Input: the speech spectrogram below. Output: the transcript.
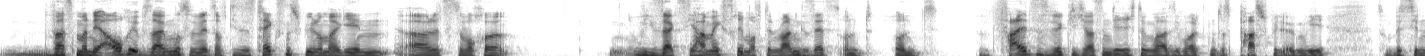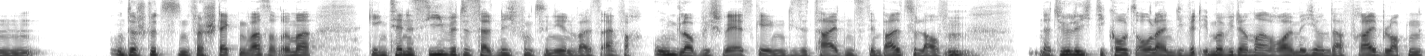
Was man ja auch eben sagen muss, wenn wir jetzt auf dieses Texans-Spiel nochmal gehen, äh, letzte Woche, wie gesagt, sie haben extrem auf den Run gesetzt und, und falls es wirklich was in die Richtung war, sie wollten das Passspiel irgendwie so ein bisschen unterstützen, verstecken, was auch immer. Gegen Tennessee wird es halt nicht funktionieren, weil es einfach unglaublich schwer ist, gegen diese Titans den Ball zu laufen. Natürlich, die Colts O-Line, die wird immer wieder mal Räume hier und da frei blocken,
